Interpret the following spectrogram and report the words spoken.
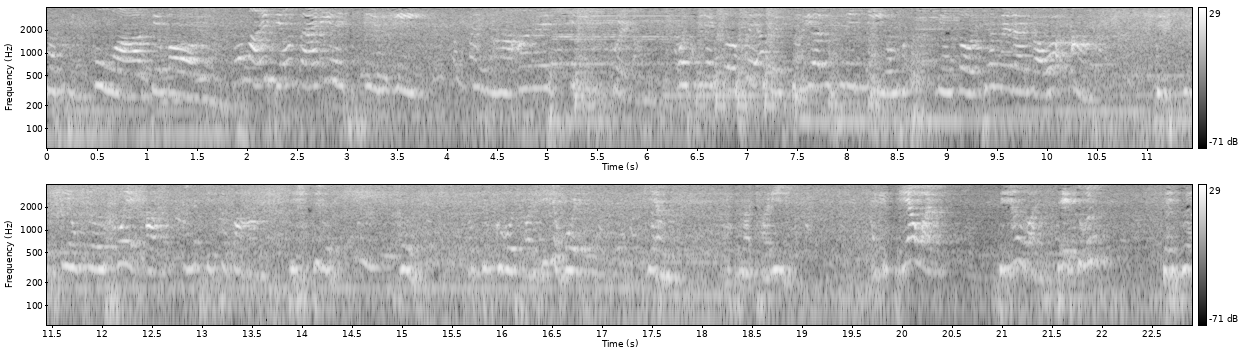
话真久啊，对不？我嘛一定要知你的心意。哎呀，安尼辛苦啦！我这个高血压的需要你这个牛牛豆浆来搞我。谢谢你有个花啊那你去做饭啊谢谢哼我就不会错你的花行我先来找你来个蛇妖玩蛇妖玩这一尊这一尊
